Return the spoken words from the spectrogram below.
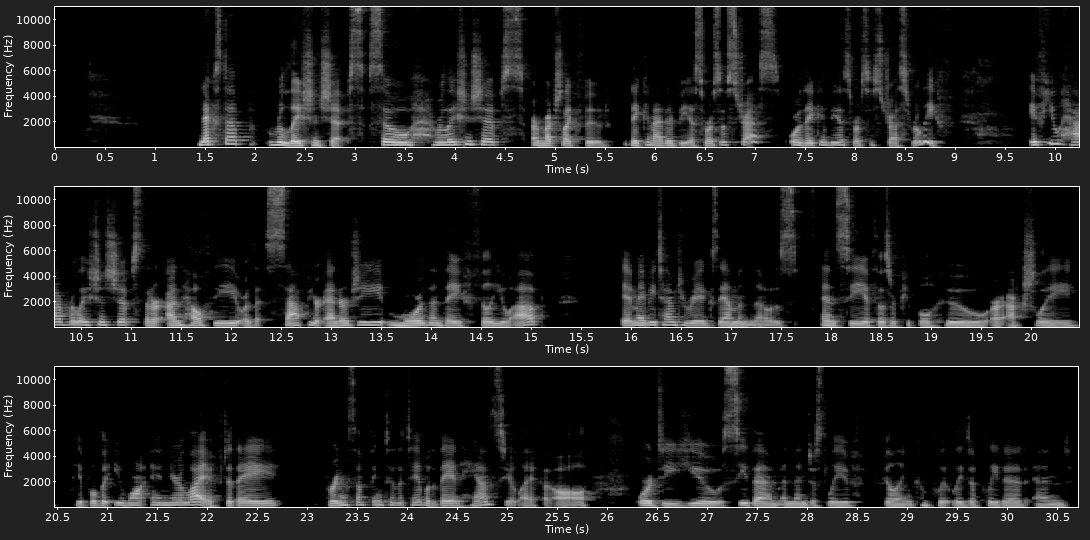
Next up, relationships. So, relationships are much like food. They can either be a source of stress or they can be a source of stress relief. If you have relationships that are unhealthy or that sap your energy more than they fill you up, it may be time to re examine those and see if those are people who are actually people that you want in your life. Do they bring something to the table? Do they enhance your life at all? Or do you see them and then just leave feeling completely depleted and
